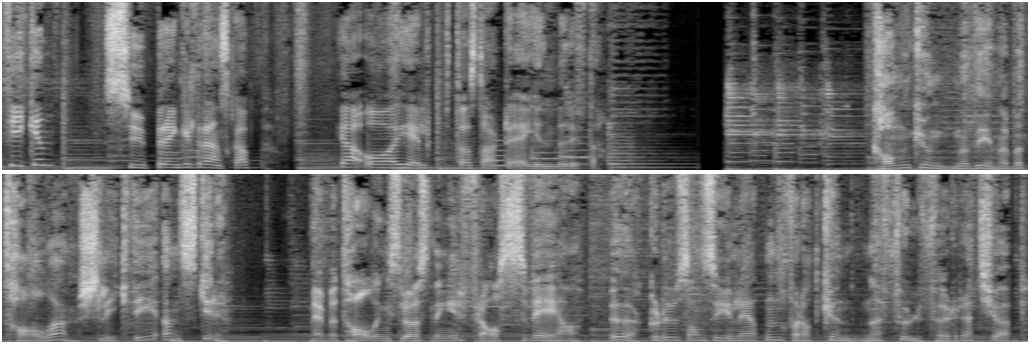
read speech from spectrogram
Fiken superenkelt regnskap. Ja, og hjelp til å starte egen bedrift, da. Kan kundene dine betale slik de ønsker? Med betalingsløsninger fra Svea øker du sannsynligheten for at kundene fullfører et kjøp,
